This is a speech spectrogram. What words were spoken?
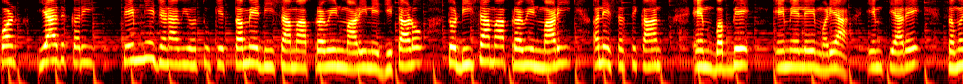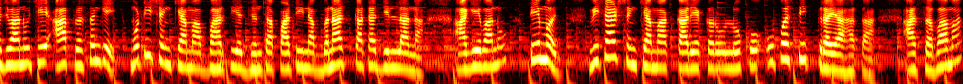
પણ યાદ કરી તેમને જણાવ્યું હતું કે તમે ડીસામાં પ્રવીણ માળીને જીતાડો. તો ડીસામાં પ્રવીણ માળી અને શશિકાંત એમ બબ્બે એમએલએ મળ્યા. એમ ત્યારે સમજવાનું છે, આ પ્રસંગે મોટી સંખ્યામાં ભારતીય જનતા પાર્ટીના બનાસકાંઠા જિલ્લાના આગેવાનો તેમજ વિશાળ સંખ્યામાં કાર્યકરો લોકો ઉપસ્થિત રહ્યા હતા. આ સભામાં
